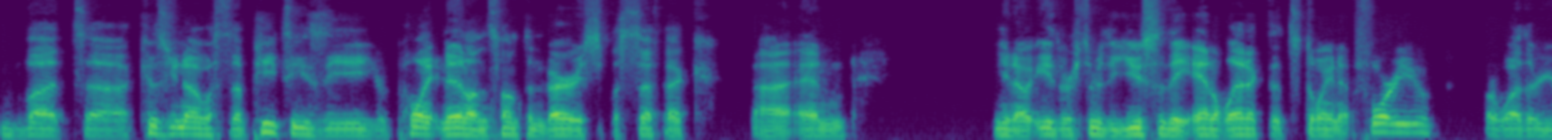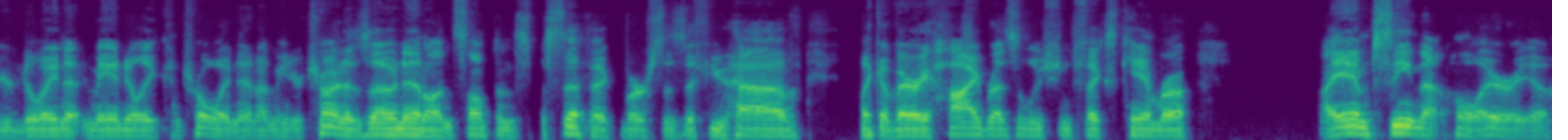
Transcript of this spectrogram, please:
But because uh, you know, with the PTZ, you're pointing in on something very specific, uh, and you know, either through the use of the analytic that's doing it for you, or whether you're doing it manually controlling it. I mean, you're trying to zone in on something specific versus if you have like a very high resolution fixed camera. I am seeing that whole area,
